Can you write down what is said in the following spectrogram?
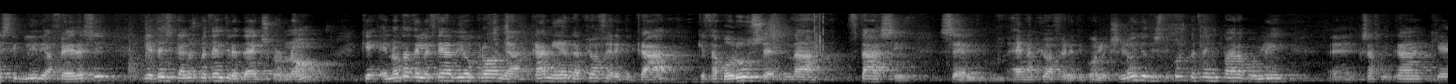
πεθαίνει στην πλήρη αφαίρεση, γιατί έτσι καλώς πεθαίνει 36 χρονών και ενώ τα τελευταία δύο χρόνια κάνει έργα πιο αφαιρετικά και θα μπορούσε να φτάσει σε ένα πιο αφαιρετικό λεξιλόγιο, δυστυχώς πεθαίνει πάρα πολύ ε, ξαφνικά και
